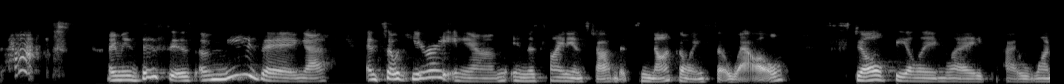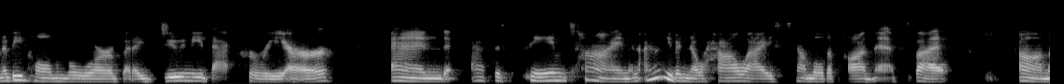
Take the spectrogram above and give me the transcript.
packed. I mean, this is amazing. And so here I am in this finance job that's not going so well, still feeling like I want to be home more, but I do need that career. And at the same time, and I don't even know how I stumbled upon this, but um,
